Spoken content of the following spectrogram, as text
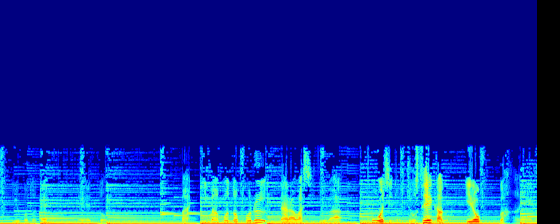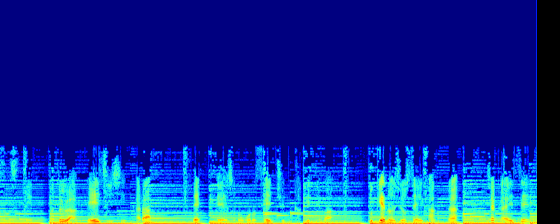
ということで、えっ、ー、と、まあ、今も残る習わしには、当時の女性感が色濃く反映させている。例えば、明治維新から、ね、えー、その後の戦中にかけては、武家の女性感が社会全部に、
